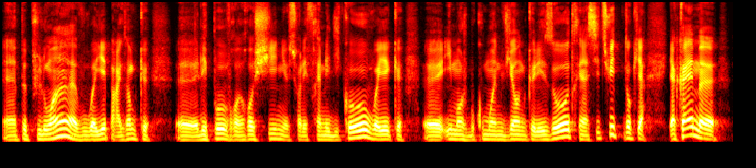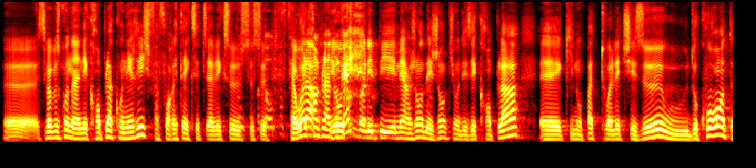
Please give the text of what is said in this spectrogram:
un peu plus loin, vous voyez par exemple que euh, les pauvres rechignent sur les frais médicaux, vous voyez qu'ils euh, mangent beaucoup moins de viande que les autres, et ainsi de suite. Donc il y a, y a, quand même. Euh, c'est pas parce qu'on a un écran plat qu'on est riche, il faut arrêter avec, cette, avec ce. ce, Enfin voilà, et on trouve dans les pays émergents des gens qui ont des écrans plats, qui n'ont pas de toilettes chez eux ou d'eau courante.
